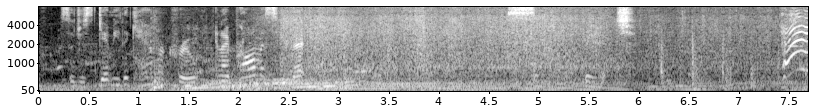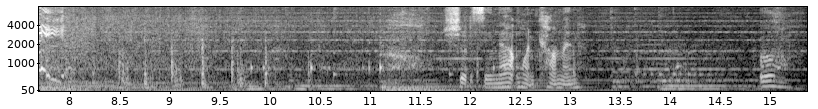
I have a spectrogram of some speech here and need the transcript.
So just get me the camera crew, and I promise you that. Son of a bitch. Hey! Should have seen that one coming. Ugh.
